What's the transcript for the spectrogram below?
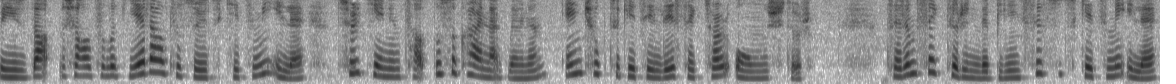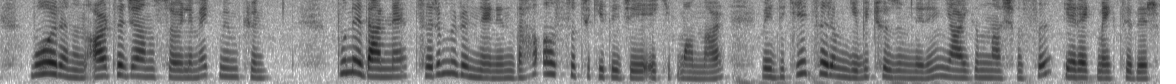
ve %66'lık yeraltı suyu tüketimi ile Türkiye'nin tatlı su kaynaklarının en çok tüketildiği sektör olmuştur. Tarım sektöründe bilinçsiz su tüketimi ile bu oranın artacağını söylemek mümkün. Bu nedenle tarım ürünlerinin daha az su tüketeceği ekipmanlar ve dikey tarım gibi çözümlerin yaygınlaşması gerekmektedir.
